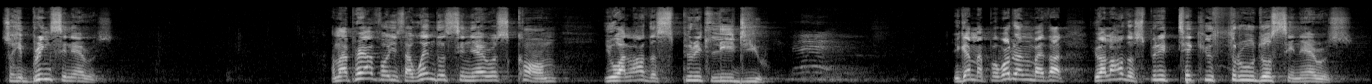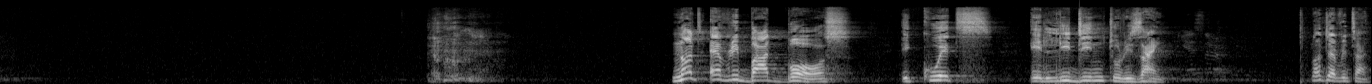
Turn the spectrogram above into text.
So he brings scenarios. And my prayer for you is that when those scenarios come, you allow the Spirit lead you. Amen. You get my point? What do I mean by that? You allow the Spirit take you through those scenarios. Not every bad boss equates a leading to resign. Yes, Not every time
